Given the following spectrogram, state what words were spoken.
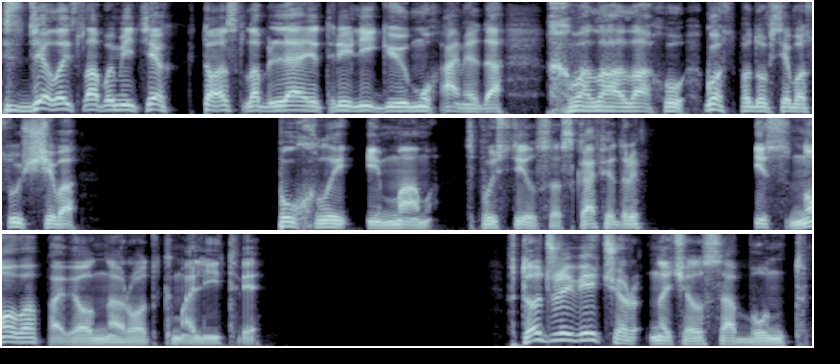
Сделай слабыми тех, кто ослабляет религию Мухаммеда. Хвала Аллаху, Господу Всего Сущего!» Пухлый имам спустился с кафедры и снова повел народ к молитве. В тот же вечер начался бунт.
